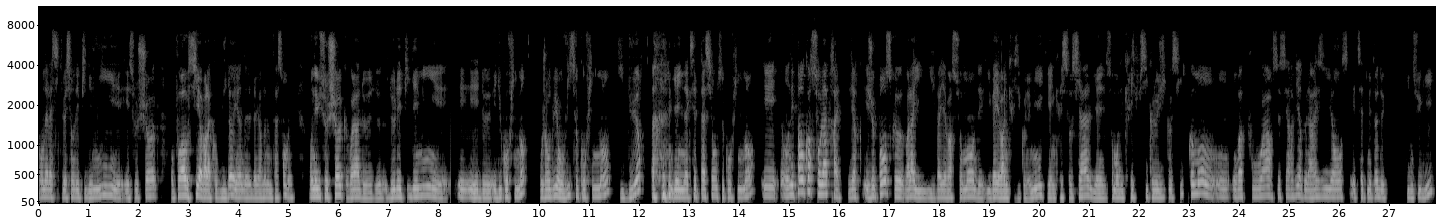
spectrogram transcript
on a la situation d'épidémie et, ce choc. On pourra aussi avoir la courbe du deuil, hein, d'ailleurs de la même façon, mais on a eu ce choc, voilà, de, l'épidémie et, du confinement. Aujourd'hui, on vit ce confinement qui dure. il y a une acceptation de ce confinement et on n'est pas encore sur l'après. Et je pense que voilà, il, va y avoir sûrement il va y avoir une crise économique, il y a une crise sociale, il y a sûrement des crises psychologiques aussi. Comment on, on va pouvoir se servir de la résilience et de cette méthode de Kintsugi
